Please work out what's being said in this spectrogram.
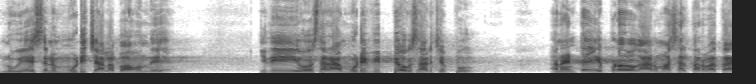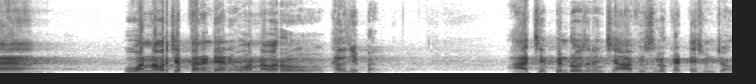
నువ్వు వేసిన ముడి చాలా బాగుంది ఇది ఒకసారి ఆ ముడి విప్పి ఒకసారి చెప్పు. అని అంటే ఎప్పుడో ఒక ఆరు మాసాల తర్వాత వన్ అవర్ చెప్తానండి అని వన్ అవర్ కథ చెప్పాను ఆ చెప్పిన రోజు నుంచి ఆఫీసులో కట్టేసి ఉంచాం.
